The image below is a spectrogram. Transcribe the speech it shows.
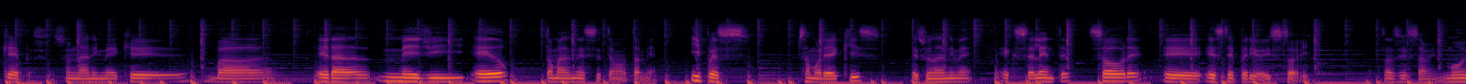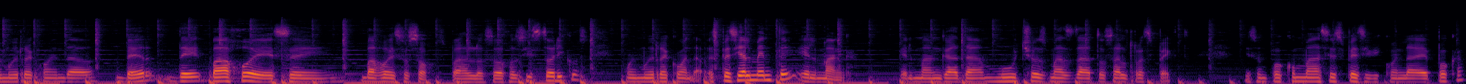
que pues, es un anime que va era Meiji Edo tomas en este tema también y pues Samurai X es un anime excelente sobre eh, este periodo histórico. Entonces también muy muy recomendado ver de bajo ese bajo esos ojos bajo los ojos históricos muy muy recomendado. Especialmente el manga. El manga da muchos más datos al respecto. Es un poco más específico en la época.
